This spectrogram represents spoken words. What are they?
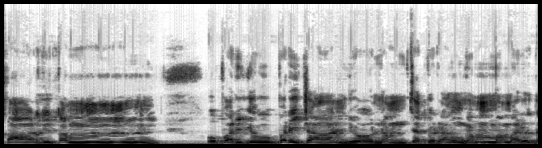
सार्दितम उपर्योपरिचान्योनम चतुरंगम ममरद।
